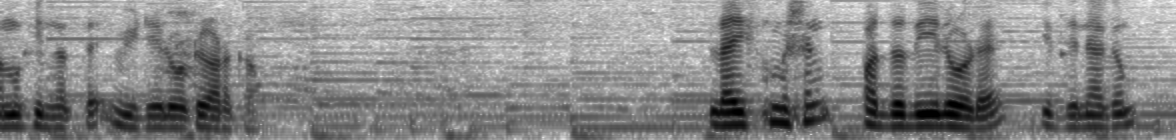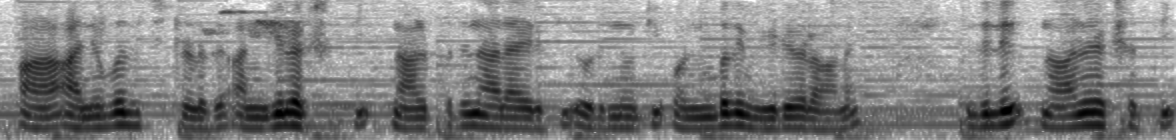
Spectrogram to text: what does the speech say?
നമുക്ക് ഇന്നത്തെ വീഡിയോയിലോട്ട് കടക്കാം. ലൈഫ് മിഷൻ പദ്ധതിയിലൂടെ ഇതിനകം അനുവദിച്ചിട്ടുള്ളത് അഞ്ച് ലക്ഷത്തി നാൽപ്പത്തി നാലായിരത്തി ഒരുന്നൂറ്റി ഒൻപത് വീടുകളാണ് ഇതിൽ നാല് ലക്ഷത്തി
